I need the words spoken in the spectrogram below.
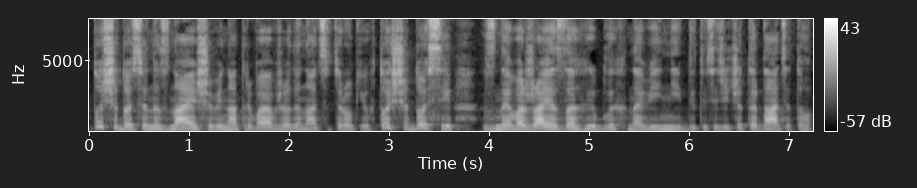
Хто ще досі не знає, що війна триває вже 11 років? Хто ще досі зневажає загиблих на війні 2014-го?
